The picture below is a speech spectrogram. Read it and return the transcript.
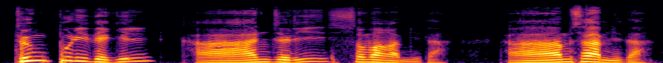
등불이 되길 간절히 소망합니다. 감사합니다.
